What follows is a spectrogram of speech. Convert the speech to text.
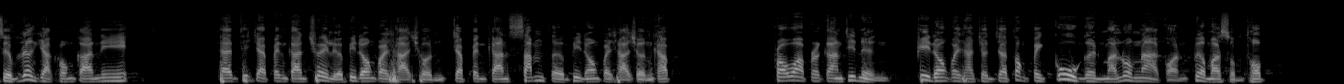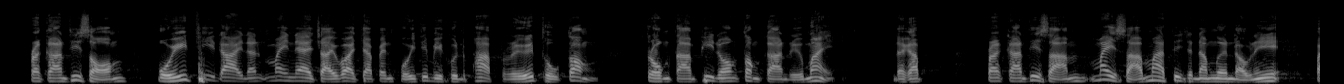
สืบเรื่องจากโครงการนี้ แทนที่จะเป็นการช่วยเหลือพี่น้องประชาชน จะเป็นการซ้ำเติมพี่น้องประชาชนครับ เพราะว่าประการที่หนึ่ง พี่น้องประชาชนจะต้องไปกู้เงินมาล่วงหน้าก่อน เพื่อมาสมทบ ประการที่สองปุ๋ยที่ได้นั้นไม่แน่ใจว่าจะเป็นปุ๋ยที่มีคุณภาพหรือถูกต้องตรงตามพี่น้องต้องการหรือไม่นะครับ ประการที่สามไม่สามารถที่จะนำเงินเหล่านี้ไป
